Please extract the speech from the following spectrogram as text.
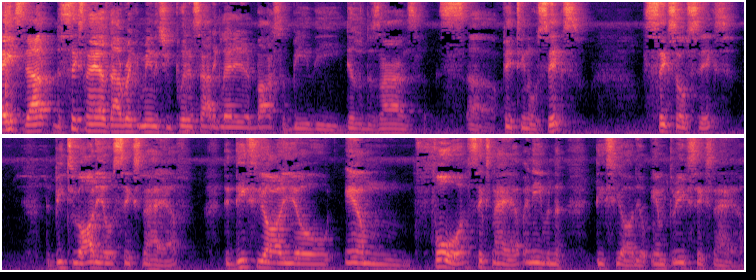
Eights that the six and a half that I recommend that you put inside the Gladiator box would be the Digital Designs uh, 1506, 606, the B2 Audio six and a half, the DC Audio M4 six and a half, and even the DC Audio M3 six and a half.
